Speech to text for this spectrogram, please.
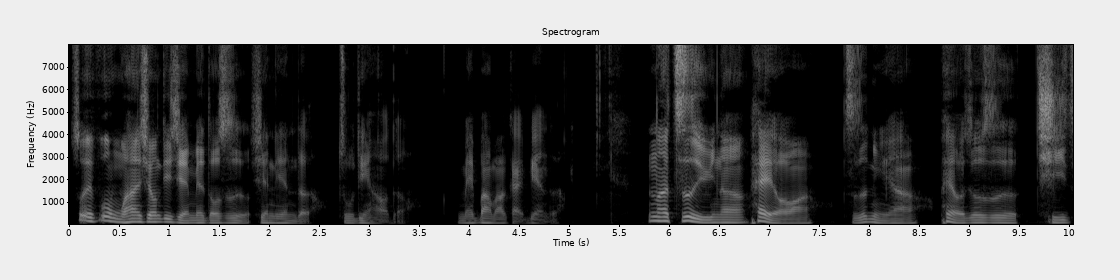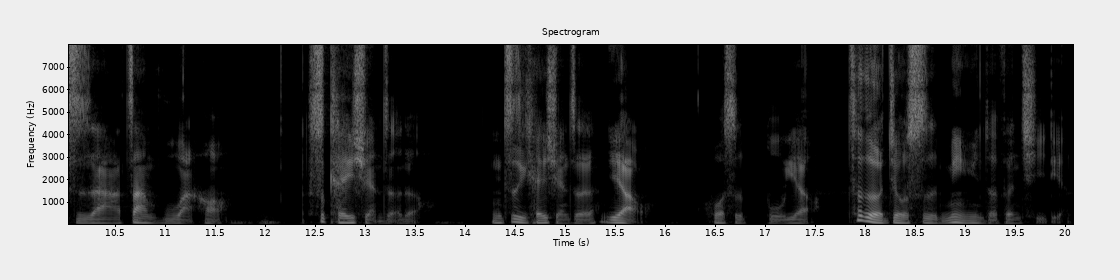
所以父母和兄弟姐妹都是先天的，注定好的，没办法改变的。那至于呢，配偶啊、子女啊，配偶就是妻子啊、丈夫啊，哈，是可以选择的，你自己可以选择要或是不要，这个就是命运的分歧点了。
